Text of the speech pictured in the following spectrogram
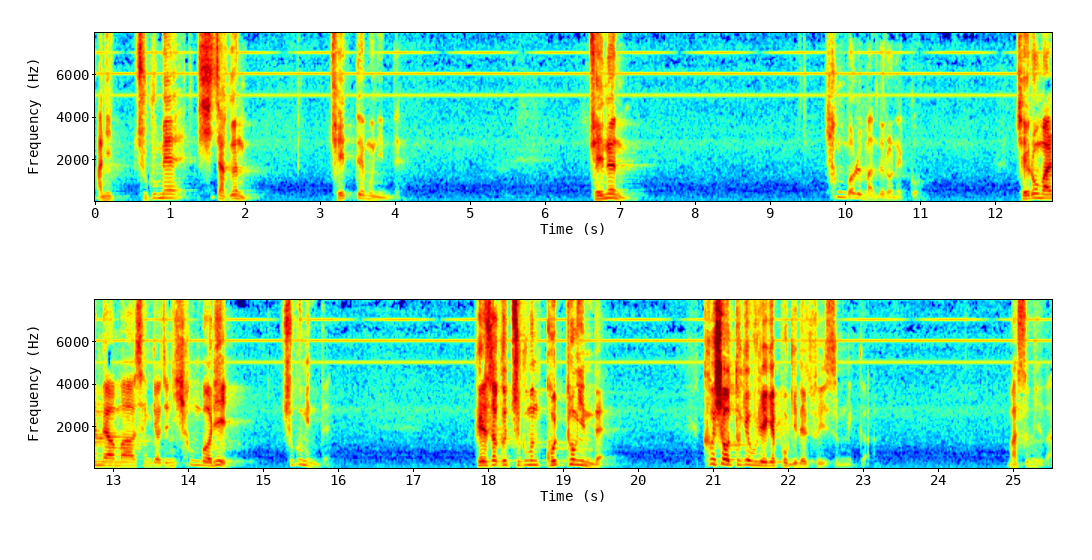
아니 죽음의 시작은 죄 때문인데. 죄는 형벌을 만들어냈고 죄로 말미암아 생겨진 형벌이 죽음인데. 그래서 그 죽음은 고통인데 그것이 어떻게 우리에게 복이 될 수 있습니까? 맞습니다.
